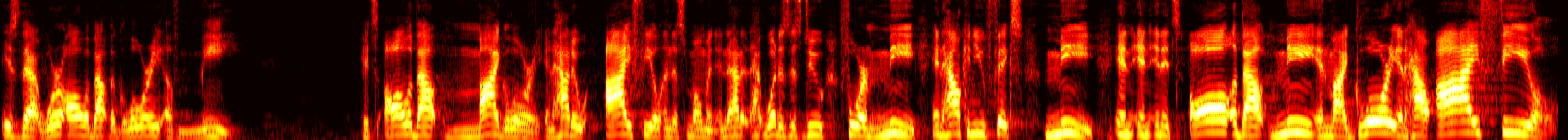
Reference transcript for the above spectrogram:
is that we're all about the glory of me. It's all about my glory and how do I feel in this moment and how, what does this do for me and how can you fix me? And, and, and it's all about me and my glory and how I feel.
